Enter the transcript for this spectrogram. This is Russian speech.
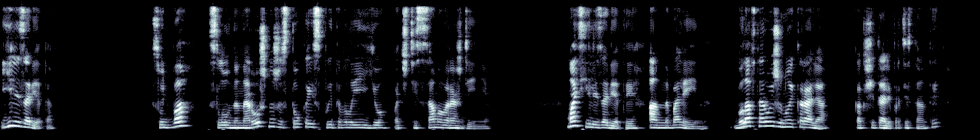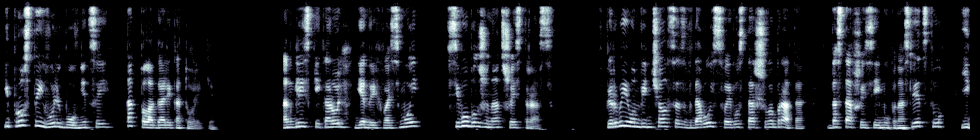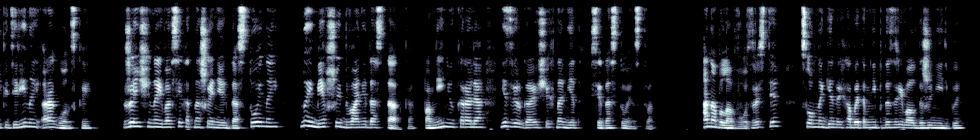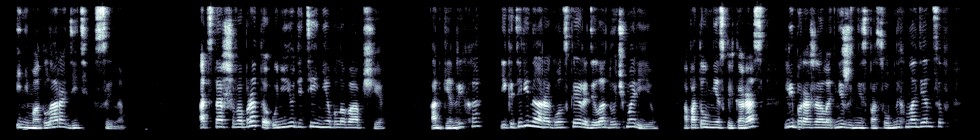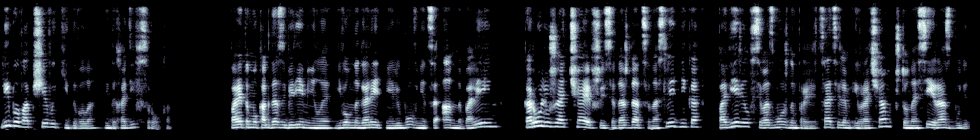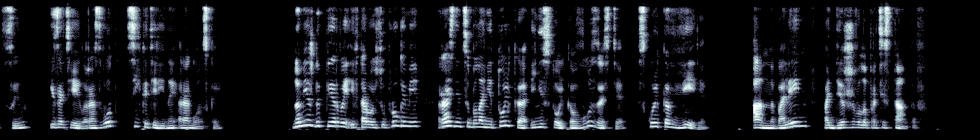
Елизавета. Судьба словно нарочно жестоко испытывала ее почти с самого рождения. Мать Елизаветы, Анна Болейн, была второй женой короля, как считали протестанты, и просто его любовницей, так полагали католики. Английский король Генрих VIII всего был женат шесть раз. Впервые он венчался с вдовой своего старшего брата, доставшейся ему по наследству Екатериной Арагонской, женщиной во всех отношениях достойной, но имевшей два недостатка, по мнению короля, низвергающих на нет все достоинства. Она была в возрасте, словно Генрих об этом не подозревал до женитьбы, и не могла родить сына. От старшего брата у нее детей не было вообще. От Генриха Екатерина Арагонская родила дочь Марию, а потом несколько раз либо рожала нежизнеспособных младенцев, либо вообще выкидывала, не доходив срока. Поэтому, когда забеременела его многолетняя любовница Анна Болейн, король, уже отчаявшийся дождаться наследника, поверил всевозможным прорицателям и врачам, что на сей раз будет сын, и затеял развод с Екатериной Арагонской. Но между первой и второй супругами разница была не только и не столько в возрасте, сколько в вере. Анна Болейн поддерживала протестантов.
